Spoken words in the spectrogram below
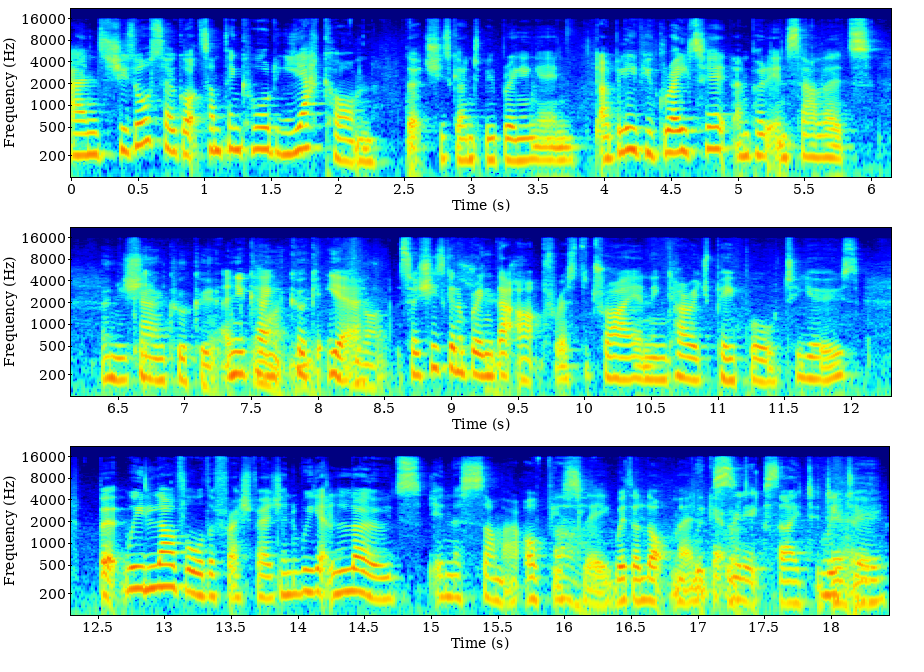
And she's also got something called yacon that she's going to be bringing in. I believe you grate it and put it in salads. And you can cook it. And you can cook it, yeah. like So she's going to bring that up for us to try and encourage people to use. But we love all the fresh veg, and we get loads in the summer, obviously, ah. with allotments. We get really excited. We don't.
